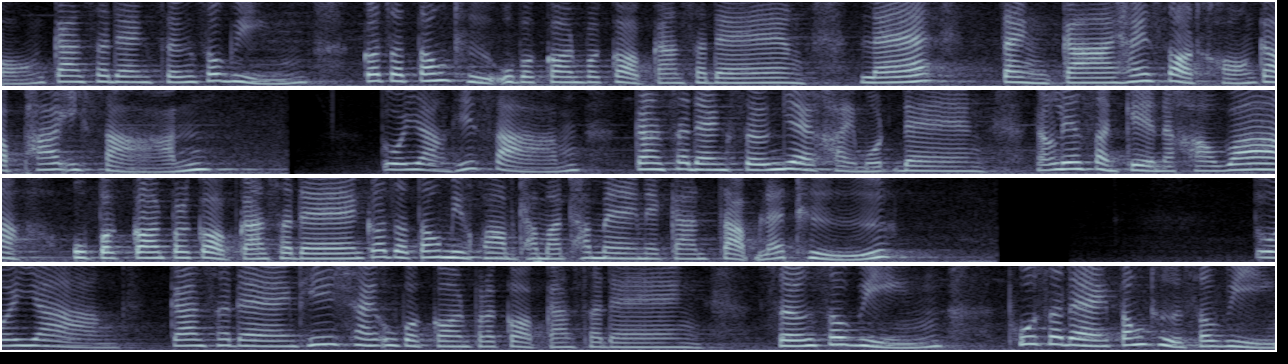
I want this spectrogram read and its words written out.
2 การแสดงเซิงสวิงก็จะต้องถืออุปกรณ์ประกอบการแสดง และ แต่งกายให้สอดคล้องกับภาคอีสาน ตัวอย่างที่ 3 การแสดงเซิงแย่ไข่มดแดง นักเรียนสังเกตนะคะว่า อุปกรณ์ประกอบการแสดงก็จะต้องมีความธรรมะทะแมงในการจับและถือ ตัวอย่างการแสดงที่ใช้อุปกรณ์ประกอบการแสดง เซิงสวิง ผู้แสดงต้องถือสวิง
